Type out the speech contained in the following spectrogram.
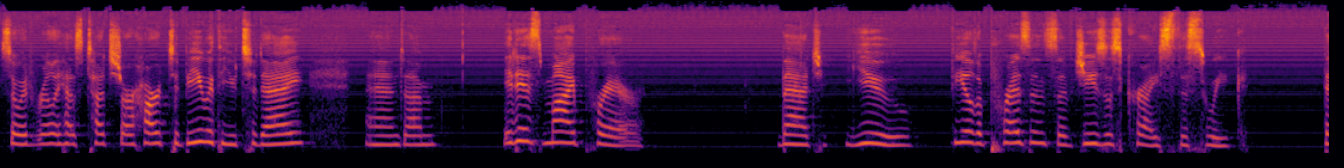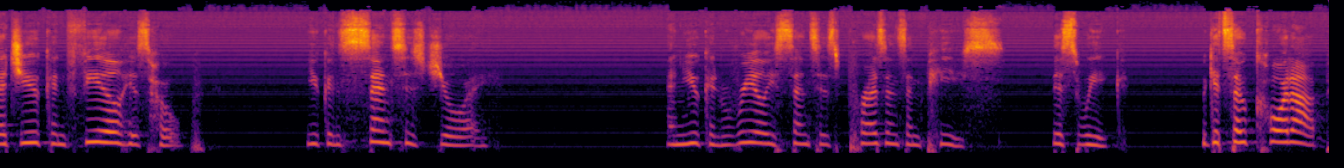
So it really has touched our heart to be with you today. And um, it is my prayer that you feel the presence of Jesus Christ this week, that you can feel his hope, you can sense his joy, and you can really sense his presence and peace this week. We get so caught up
